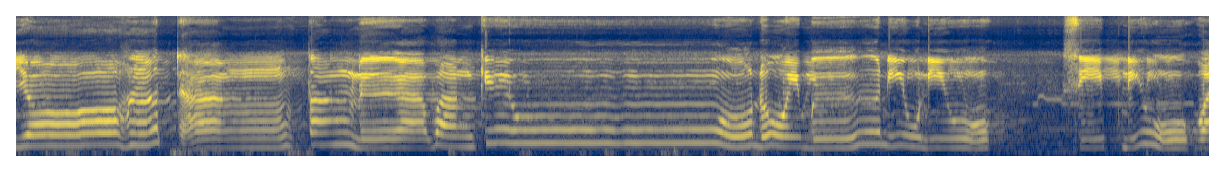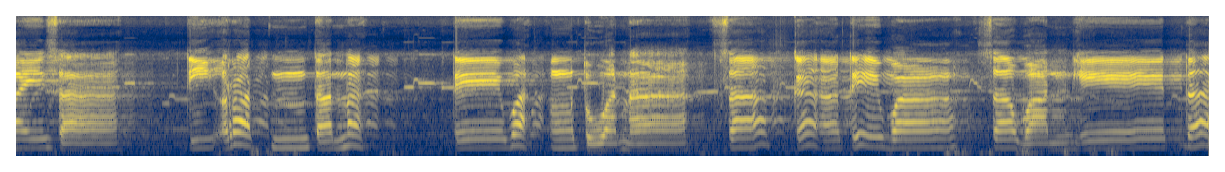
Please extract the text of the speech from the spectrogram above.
โยหัดทางตั้งเหนือวังกิ้วโดยมือนิ้วนิ้วสิบนิ้วไว้สาติรัตตนะเทวะตัวนาสักกะเทวา สวรรค์เหตุดา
